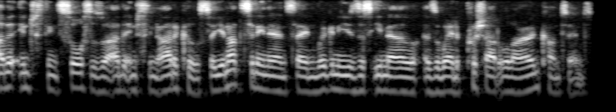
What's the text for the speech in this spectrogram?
other interesting sources or other interesting articles. So you're not sitting there and saying we're going to use this email as a way to push out all our own content.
